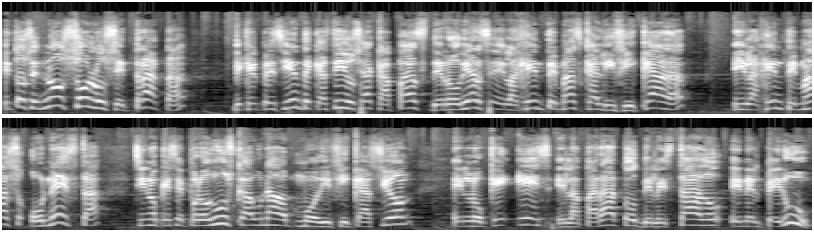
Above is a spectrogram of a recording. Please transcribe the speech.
Entonces, no solo se trata de que el presidente Castillo sea capaz de rodearse de la gente más calificada y la gente más honesta, sino que se produzca una modificación en lo que es el aparato del Estado en el Perú.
